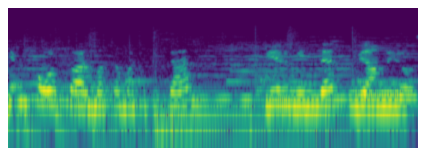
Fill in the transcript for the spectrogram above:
Kim Korkar Matematikten, Bir Millet Uyanıyor.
